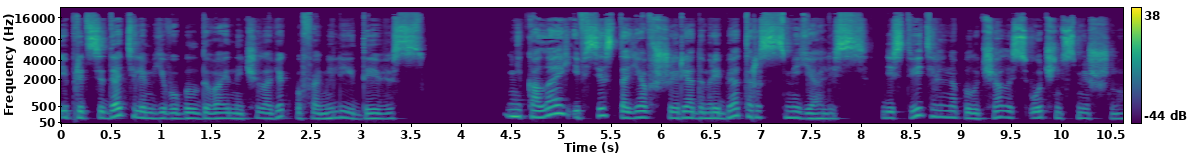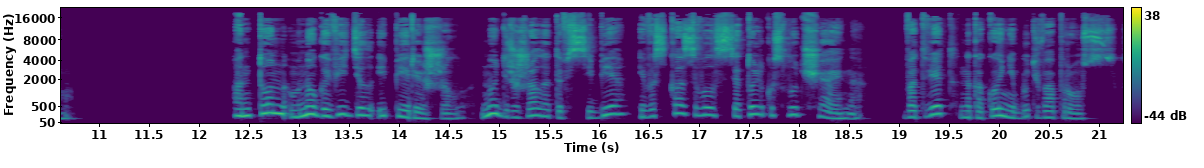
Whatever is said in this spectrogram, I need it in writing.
и председателем его был до войны человек по фамилии Дэвис. Николай и все стоявшие рядом ребята рассмеялись. Действительно, получалось очень смешно. Антон много видел и пережил, но держал это в себе и высказывался только случайно, в ответ на какой-нибудь вопрос.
